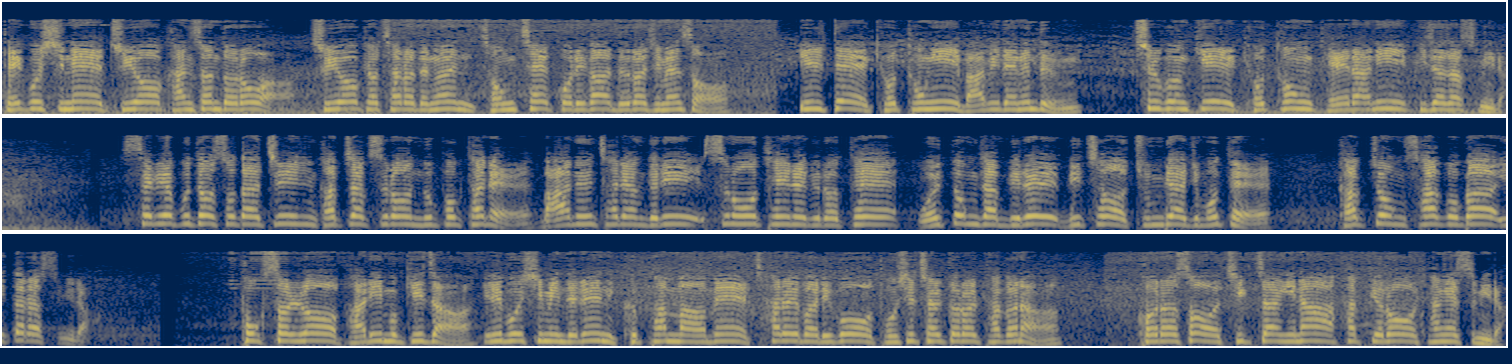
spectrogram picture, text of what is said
대구 시내 주요 간선도로와 주요 교차로 등은 정체거리가 늘어지면서 일대 교통이 마비되는 등 출근길 교통 대란이 빚어졌습니다. 새벽부터 쏟아진 갑작스러운 눈폭탄에 많은 차량들이 스노우체인을 비롯해 월동 장비를 미처 준비하지 못해 각종 사고가 잇따랐습니다. 폭설로 발이 묶이자 일부 시민들은 급한 마음에 차를 버리고 도시철도를 타거나 걸어서 직장이나 학교로 향했습니다.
